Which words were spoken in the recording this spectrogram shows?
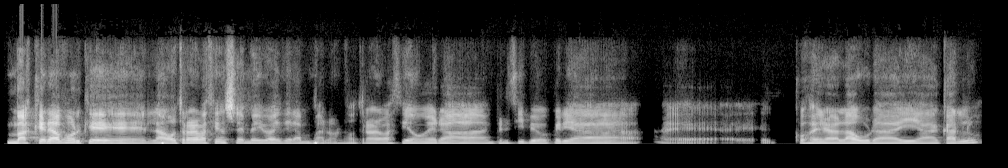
Más que nada porque la otra grabación se me iba a ir de las manos. La otra grabación era, en principio, quería eh, coger a Laura y a Carlos,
